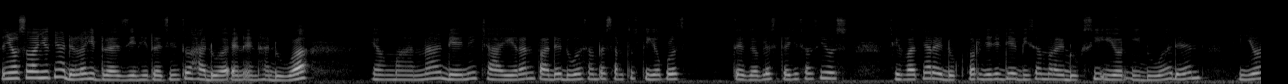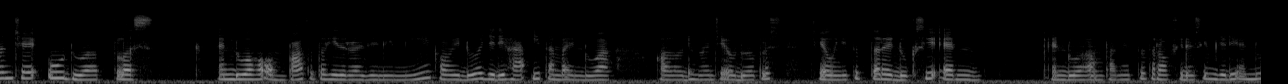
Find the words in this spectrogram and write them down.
senyawa selanjutnya adalah hidrazin hidrazin itu H2NNH2 yang mana dia ini cairan pada 2 sampai 130 13 derajat Celcius. Sifatnya reduktor, jadi dia bisa mereduksi ion I2 dan ion Cu2+. N2O4 atau hidrazin ini kalau I2 jadi Hi tambah N2. Kalau dengan Cu2+, Cu-nya itu tereduksi N N2H4 itu teroksidasi menjadi N2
